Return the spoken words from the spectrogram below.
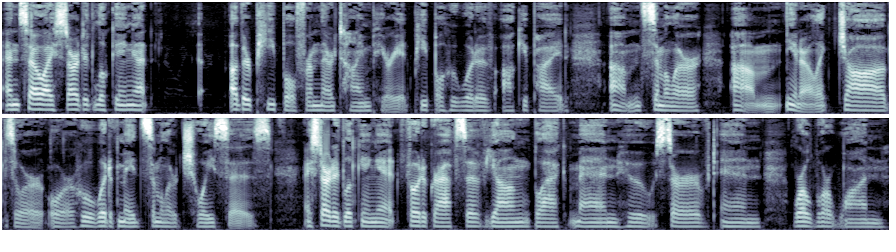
And so I started looking at other people from their time period, people who would have occupied um, similar, um, you know, like jobs or, or who would have made similar choices. I started looking at photographs of young black men who served in World War One,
